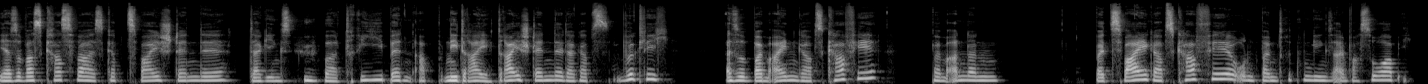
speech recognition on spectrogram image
Ja, so was krass war, es gab zwei Stände, da ging es übertrieben ab. Nee, drei. Drei Stände, da gab es wirklich, also beim einen gab es Kaffee, beim anderen, bei zwei gab es Kaffee und beim dritten ging es einfach so ab. Ich-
